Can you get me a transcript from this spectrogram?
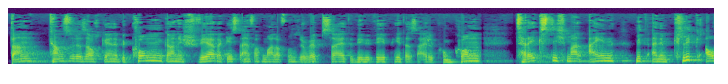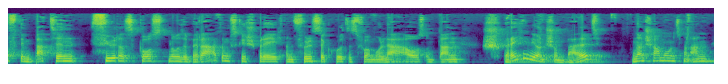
dann kannst du das auch gerne bekommen, gar nicht schwer. Da gehst einfach mal auf unsere Webseite www.peterseidel.com, trägst dich mal ein mit einem Klick auf den Button für das kostenlose Beratungsgespräch, dann füllst du ein kurzes Formular aus und dann sprechen wir uns schon bald und dann schauen wir uns mal an,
